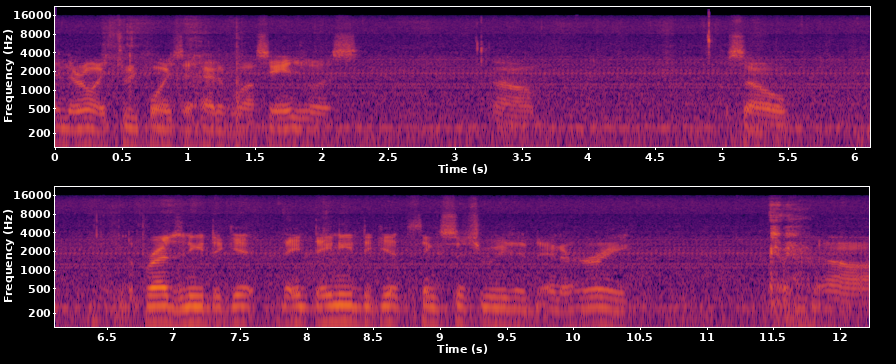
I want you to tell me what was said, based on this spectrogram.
and they're only three points ahead of Los Angeles. Um, so the Preds need to get they, they need to get things situated in a hurry. uh,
